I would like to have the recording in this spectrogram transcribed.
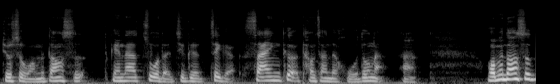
就是我们当时跟他做的这个这个三个套餐的活动了啊。我们当时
